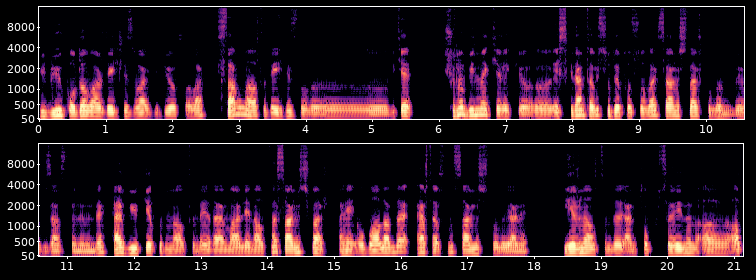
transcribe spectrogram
Bir büyük oda var, dehliz var gidiyor falan. İstanbul'un altı dehliz dolu. Ee, bir kere şunu bilmek gerekiyor. Eskiden tabii su deposu olarak sarnıçlar kullanılıyor Bizans döneminde. Her büyük yapının altında ya da her mahallenin altında sarnıç var. Hani o bağlamda her tarafımız sarnıç dolu yani. Yerin altında yani Topkapı Sarayı'nın alt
